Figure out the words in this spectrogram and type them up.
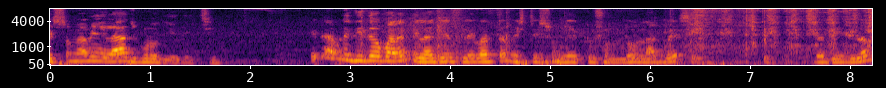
এর সঙ্গে আমি এলাচ গুঁড়ো দিয়ে দিচ্ছি। এটা আপনি দিতেও পারেন, এলাচের ফ্লেভারটা মিষ্টির সঙ্গে একটু সুন্দর লাগবে। এটা দিয়ে দিলাম।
